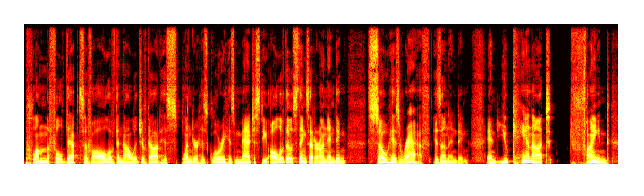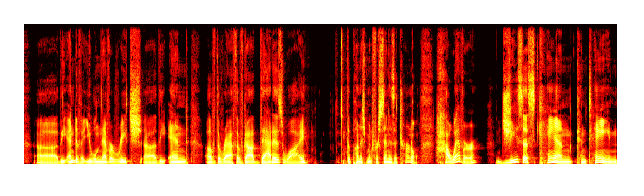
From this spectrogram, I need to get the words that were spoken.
plumb the full depths of all of the knowledge of God, his splendor, his glory, his majesty, all of those things that are unending. So his wrath is unending. And you cannot find uh, the end of it. You will never reach uh, the end of the wrath of God. That is why the punishment for sin is eternal. However, Jesus can contain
